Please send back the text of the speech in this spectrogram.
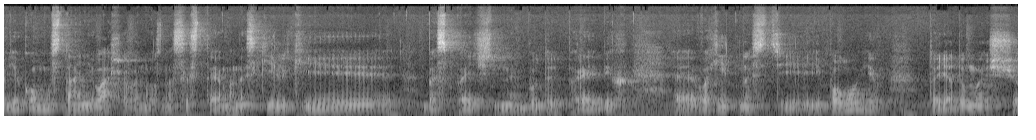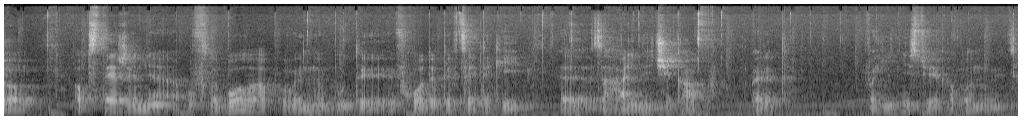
в якому стані ваша венозна система, наскільки безпечним буде перебіг е, вагітності і пологів, то я думаю, що обстеження у флеболога повинно бути входити в цей такий е, загальний чекап перед вагітністю, яка планується.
